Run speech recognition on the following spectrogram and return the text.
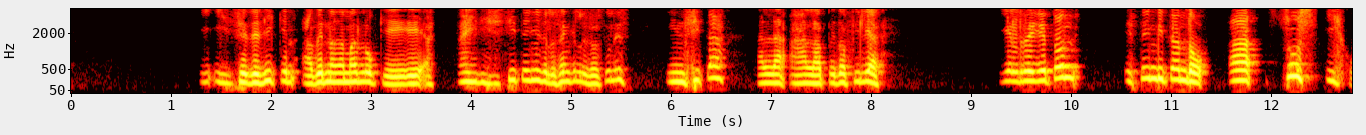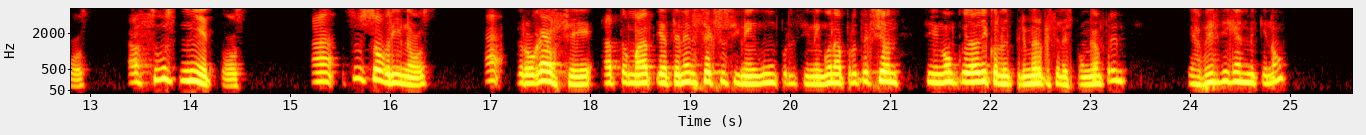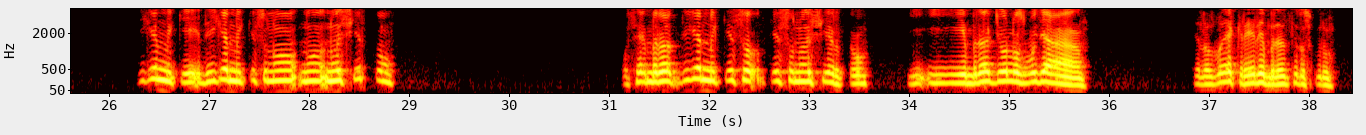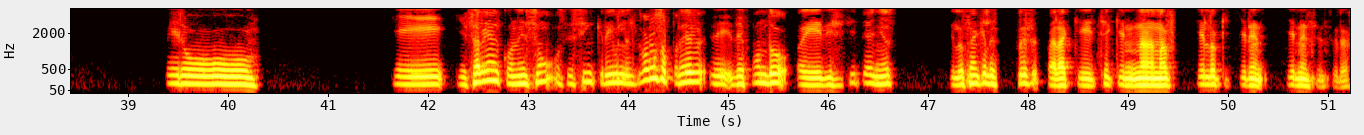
y, y se dediquen a ver nada más lo que, ay, 17 años de Los Ángeles Azules incita a la, a la pedofilia. Y el reggaetón está invitando a sus hijos, a sus nietos, a sus sobrinos a drogarse, a tomar y a tener sexo sin, ningún, sin ninguna protección, sin ningún cuidado y con el primero que se les ponga enfrente. Y a ver, díganme que no. Díganme que, díganme que eso no, no, no es cierto. O sea, en verdad, díganme que eso, que eso no es cierto. Y, y en verdad yo los voy a, se los voy a creer, en verdad te los juro. Pero que, salgan con eso, o sea, es increíble. Les vamos a poner eh, de fondo eh, 17 años de Los Ángeles pues, para que chequen nada más qué es lo que quieren, quieren censurar.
